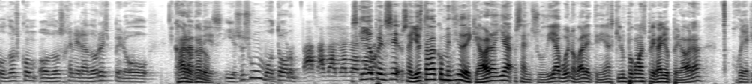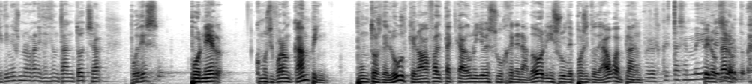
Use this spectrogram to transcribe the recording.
o dos, com- o dos generadores, pero Claro, grandes. Y eso es un motor. Es que yo pensé, o sea, yo estaba convencido de que ahora ya, o sea, en su día, bueno, vale, tenías que ir un poco más precario, pero ahora, joder, ya que tienes una organización tan tocha, puedes poner como si fuera un camping. puntos de luz, que no haga falta que cada uno lleve su generador y su depósito de agua, en plan. Pero es que estás en medio Pero del claro, desierto.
